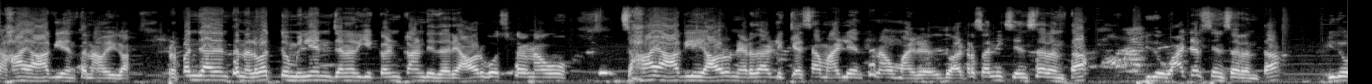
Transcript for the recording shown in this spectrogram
ಸಹಾಯ ಆಗ್ಲಿ ಅಂತ ನಾವೀಗ ಪ್ರಪಂಚದಾದ್ಯಂತ ನಲವತ್ತು ಮಿಲಿಯನ್ ಜನರಿಗೆ ಕಣ್ ಕಾಣ್ದಿದ್ದಾರೆ ಅವ್ರಿಗೋಸ್ಕರ ನಾವು ಸಹಾಯ ಆಗ್ಲಿ ಅವರು ನಡೆದಾಡ್ಲಿ ಕೆಲಸ ಮಾಡ್ಲಿ ಅಂತ ನಾವು ಮಾಡಿರೋದು ಇದು ಅಲ್ಟ್ರಾಸಾನಿಕ್ ಸೆನ್ಸರ್ ಅಂತ ಇದು ವಾಟರ್ ಸೆನ್ಸರ್ ಅಂತ ಇದು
